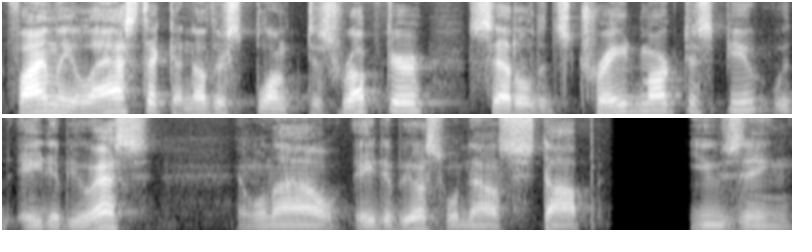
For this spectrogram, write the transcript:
Finally, Elastic, another Splunk disruptor, settled its trademark dispute with AWS and will now, AWS will now stop using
